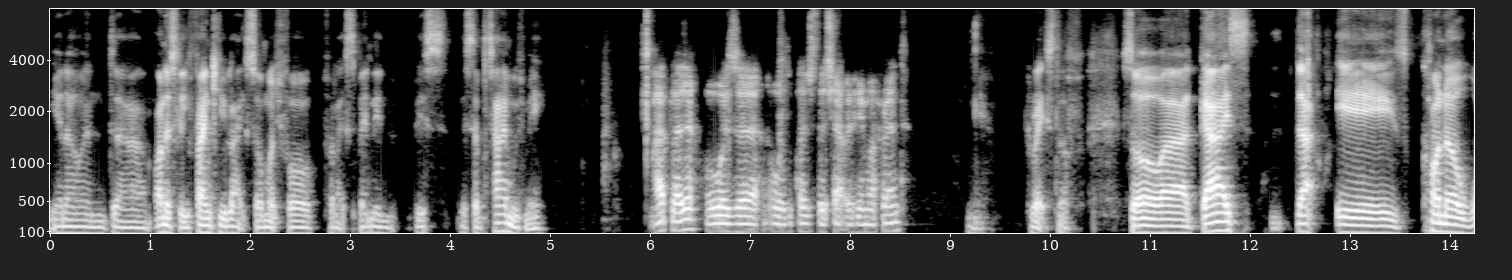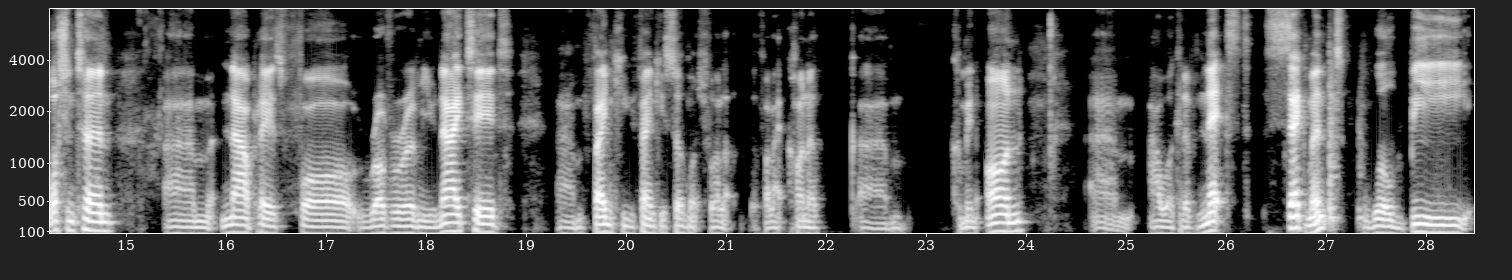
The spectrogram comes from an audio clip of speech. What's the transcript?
you know, and uh, honestly, thank you like so much for for like spending this this time with me. My pleasure. Always a always a pleasure to chat with you, my friend. Yeah, great stuff. So, uh, guys, that is Conor Washington. Um, now plays for Rotherham United. Um, thank you, thank you so much for for like Conor um, coming on. Um, our kind of next segment will be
